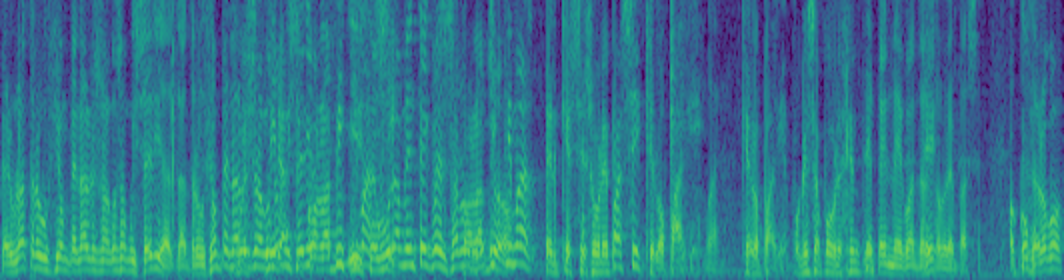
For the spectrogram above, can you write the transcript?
pero una traducción penal es una cosa muy seria. La traducción penal es una cosa muy seria con las víctimas, y seguramente sí. hay que pensarlo Con las mucho. víctimas, el que se sobrepase, que lo pague. Que lo pague, porque esa pobre gente... Depende de cuánto eh, sobrepase. Desde luego,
